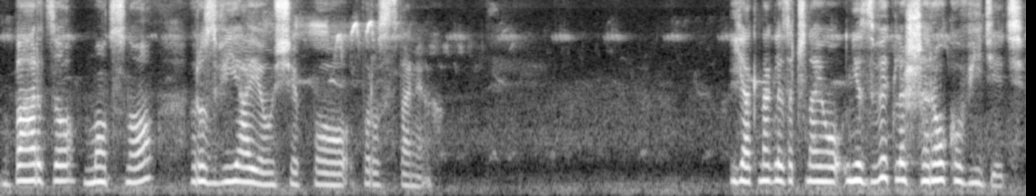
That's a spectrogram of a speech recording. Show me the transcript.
bardzo mocno rozwijają się po, po rozstaniach. Jak nagle zaczynają niezwykle szeroko widzieć.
